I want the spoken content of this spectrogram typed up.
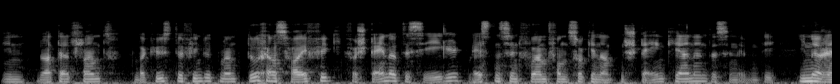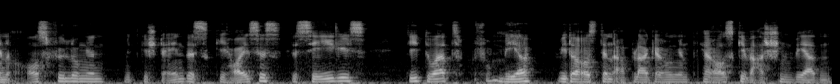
In Norddeutschland an der Küste findet man durchaus häufig versteinerte Segel, meistens in Form von sogenannten Steinkernen. Das sind eben die inneren Ausfüllungen mit Gestein des Gehäuses des Segels, die dort vom Meer wieder aus den Ablagerungen herausgewaschen werden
